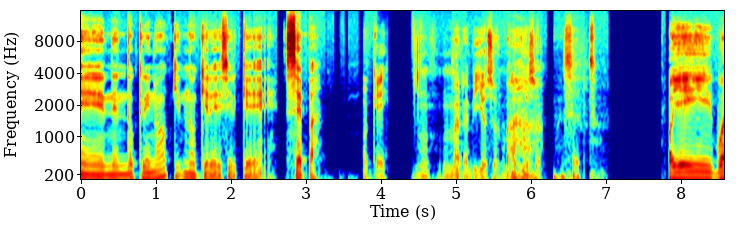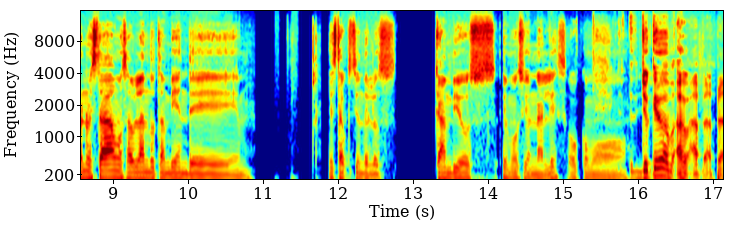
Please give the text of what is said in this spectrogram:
en endocrino no quiere decir que sepa. Ok. Mm, Maravilloso, maravilloso. Ajá, exacto. Oye, y bueno, estábamos hablando también de esta cuestión de los cambios emocionales o como... Yo quiero a- a- a-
